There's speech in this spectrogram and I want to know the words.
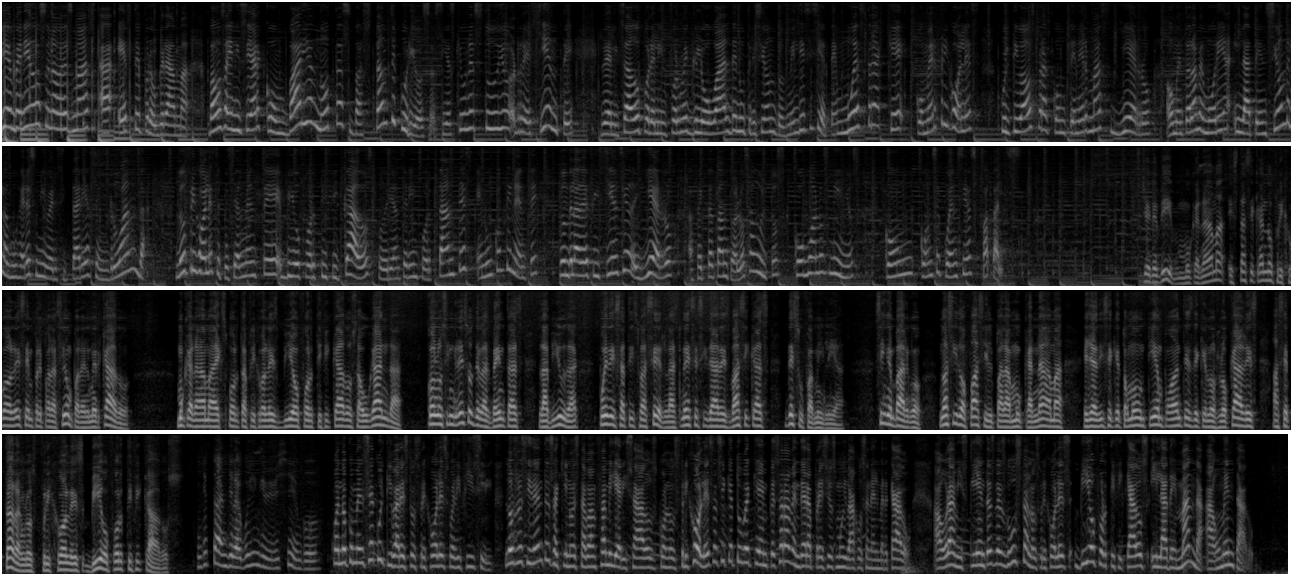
Bienvenidos una vez más a este programa. Vamos a iniciar con varias notas bastante curiosas y es que un estudio reciente realizado por el Informe Global de Nutrición 2017 muestra que comer frijoles cultivados para contener más hierro aumentó la memoria y la atención de las mujeres universitarias en Ruanda. Los frijoles, especialmente biofortificados, podrían ser importantes en un continente donde la deficiencia de hierro afecta tanto a los adultos como a los niños con consecuencias fatales. Genevieve Mukanama está secando frijoles en preparación para el mercado. Mukanama exporta frijoles biofortificados a Uganda. Con los ingresos de las ventas, la viuda puede satisfacer las necesidades básicas de su familia. Sin embargo, no ha sido fácil para Mukanama. Ella dice que tomó un tiempo antes de que los locales aceptaran los frijoles biofortificados. Cuando comencé a cultivar estos frijoles fue difícil. Los residentes aquí no estaban familiarizados con los frijoles, así que tuve que empezar a vender a precios muy bajos en el mercado. Ahora a mis clientes les gustan los frijoles biofortificados y la demanda ha aumentado.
